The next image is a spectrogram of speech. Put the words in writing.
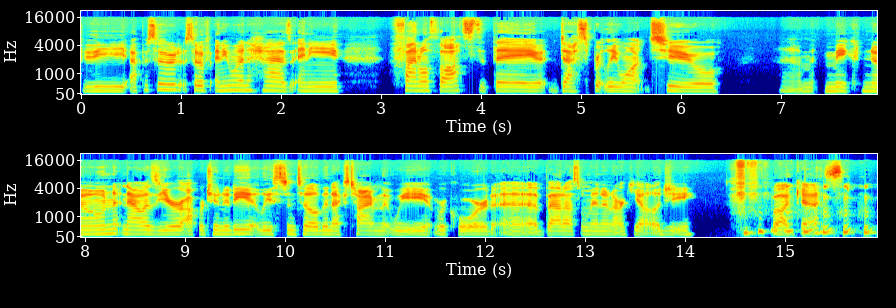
the episode. So if anyone has any final thoughts that they desperately want to um, make known, now is your opportunity, at least until the next time that we record a Badass Women in Archaeology podcast.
